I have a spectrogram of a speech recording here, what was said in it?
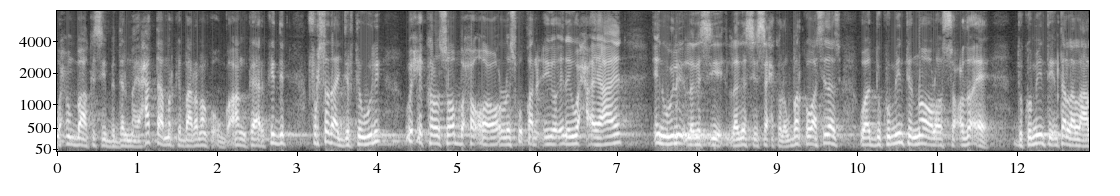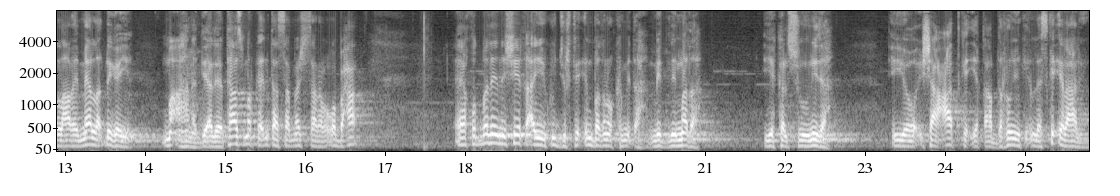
waxunbaa ka sii bedelmaya xataa markii baarlamaanka uu go'aan gaaro kadib fursadaa jirto weli wixii kaloo soo baxo oo laysku qanciyo inay wax ay ahayn in weli laga sii laga sii saxi karo. Marka waa sidaas waa dukumiinti nooloo socdo eh dukumiinti inta la laalaabay meel la dhigaya ma ahan haddii taas marka intaasaa meesha sara uga baxa. Khudbadeena sheikha ayay ku jirtay in badanoo ka mid ah midnimada iyo kalsoonida iyo ishaacaadka iyo qaabdarooyinka in layska ilaaliyo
